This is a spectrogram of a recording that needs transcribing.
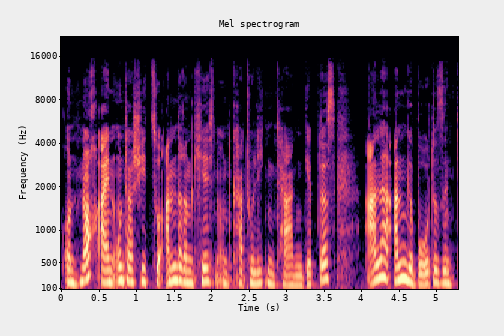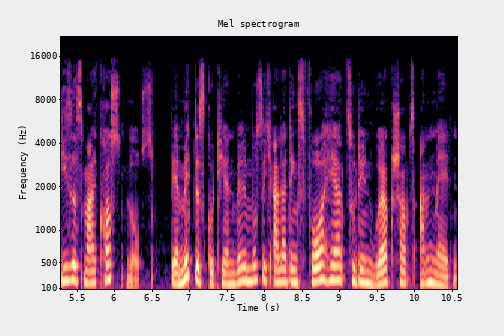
Und noch einen Unterschied zu anderen Kirchen- und Katholikentagen gibt es. Alle Angebote sind dieses Mal kostenlos. Wer mitdiskutieren will, muss sich allerdings vorher zu den Workshops anmelden.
